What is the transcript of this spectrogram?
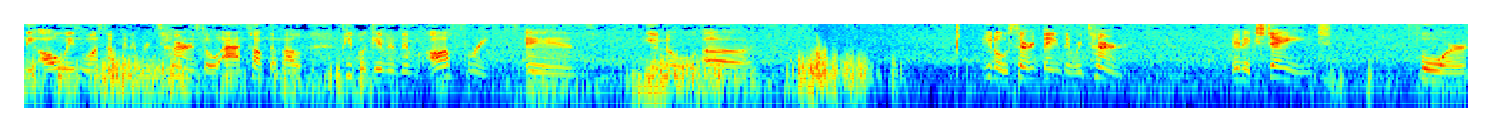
They always want something in return. So I talked about people giving them offerings and you know, uh you know, certain things in return in exchange for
